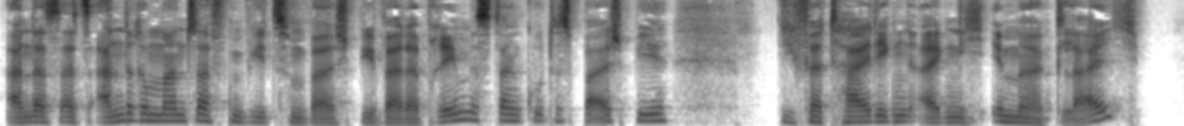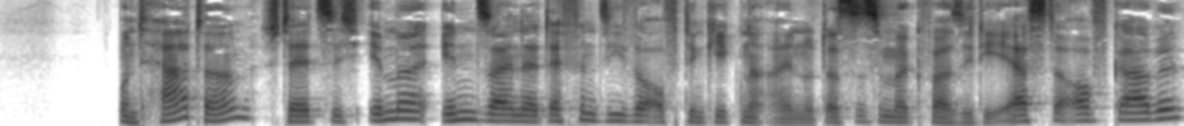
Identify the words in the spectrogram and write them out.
anders als andere Mannschaften, wie zum Beispiel Werder Bremen ist da ein gutes Beispiel, die verteidigen eigentlich immer gleich. Und Hertha stellt sich immer in seiner Defensive auf den Gegner ein. Und das ist immer quasi die erste Aufgabe.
